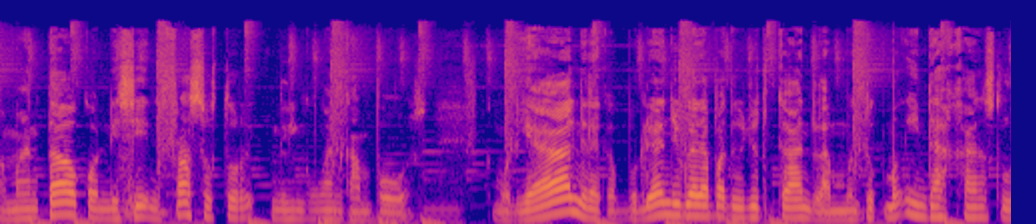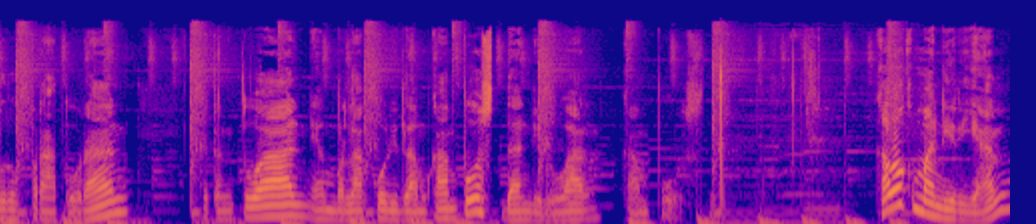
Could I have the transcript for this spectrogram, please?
memantau kondisi infrastruktur lingkungan kampus, Kemudian nilai kepedulian juga dapat diwujudkan dalam bentuk mengindahkan seluruh peraturan, ketentuan yang berlaku di dalam kampus dan di luar kampus. Kalau kemandirian,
